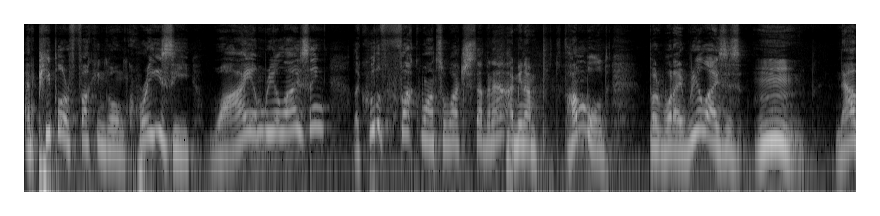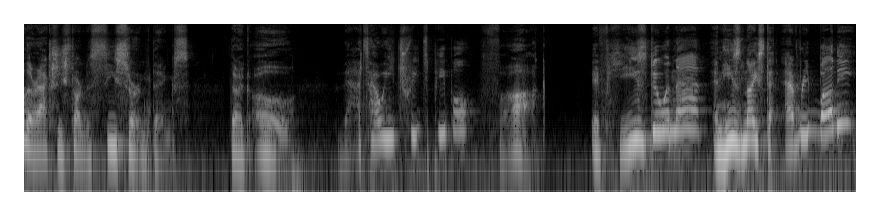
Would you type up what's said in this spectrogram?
and people are fucking going crazy. Why I'm realizing? Like, who the fuck wants to watch seven hours? I mean, I'm humbled, but what I realize is, mmm, now they're actually starting to see certain things. They're like, oh, that's how he treats people? Fuck. If he's doing that and he's nice to everybody,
